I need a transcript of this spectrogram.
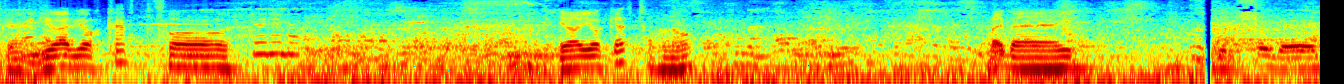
Okay. You have your cup for Turn it off. you have your cup or no? Bye bye. Sugar.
